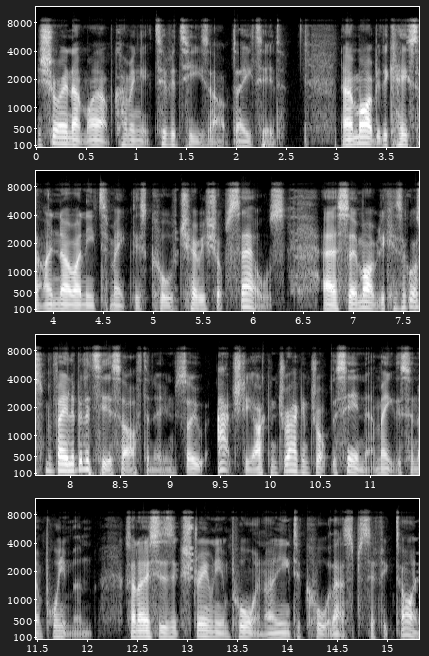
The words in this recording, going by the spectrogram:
ensuring that my upcoming activities are updated. Now, it might be the case that I know I need to make this call with Cherry Shop Sales. Uh, so it might be the case I've got some availability this afternoon. So actually, I can drag and drop this in and make this an appointment. So I know this is extremely important. I need to call at that specific time.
